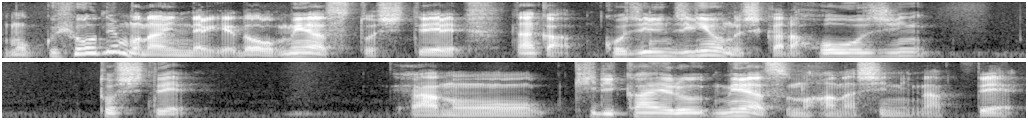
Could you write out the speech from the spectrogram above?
目標でもないんだけど目安としてなんか個人事業主から法人としてあの切り替える目安の話になって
